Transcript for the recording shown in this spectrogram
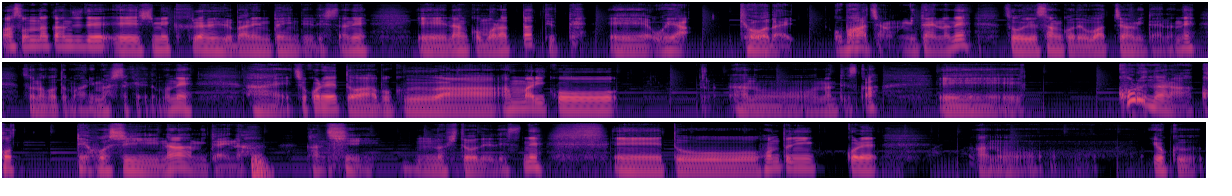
まあそんな感じで、えー、締めくくられるバレンタインデーでしたね。えー、何個もらったって言って、えー、親、兄弟、おばあちゃんみたいなね、そういう3個で終わっちゃうみたいなね、そんなこともありましたけれどもね。はい。チョコレートは僕はあんまりこう、あのー、なんですか、えー、凝るなら凝ってほしいな、みたいな感じの人でですね。えっ、ー、と本当にこれあのよく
